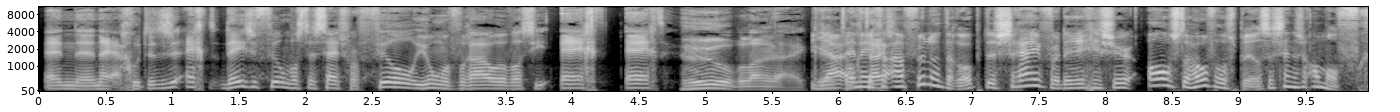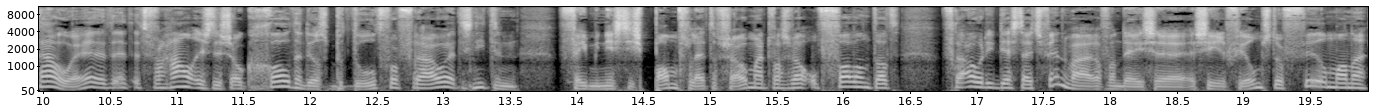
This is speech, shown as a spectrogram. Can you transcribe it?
En nou ja, goed, het is echt, deze film was destijds voor veel jonge vrouwen was die echt, echt heel belangrijk. Ja, toch, en even aanvullend daarop. De schrijver, de regisseur als de hoofdrolspeelsters dat zijn dus allemaal vrouwen. Hè. Het, het, het verhaal is dus ook grotendeels bedoeld voor vrouwen. Het is niet een feministisch pamflet of zo. Maar het was wel opvallend dat vrouwen die destijds fan waren van deze serie films... door veel mannen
